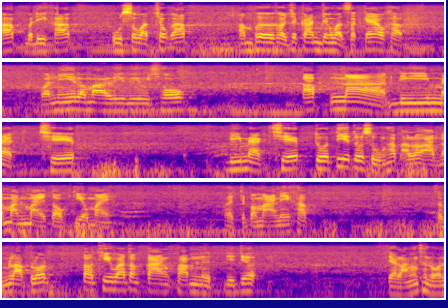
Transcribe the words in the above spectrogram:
รับสวัสดีครับ อุสวัสดิ์โชคอัพอำเภอเขาชะกันจังหวัดสระแก้วครับ วันนี้เรามารีวิวโชค อัพหน้า D Max Shape D Max Shape ตัวเตี้ยตัวสูงครับเราอัดน้ำมันใหม่ต่อเกียวใหม่จะประมาณนี้ครับสำหรับรถตอนที่ว่าต้องการความหนืดเยอะๆจะหลังถนน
